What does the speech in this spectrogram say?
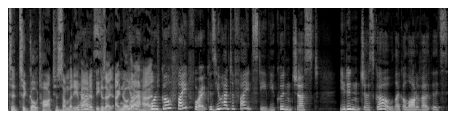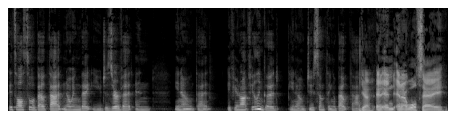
to to go talk to somebody about it because I I know that I had or go fight for it because you had to fight steve. You couldn't just you didn't just go. Like a lot of us it's it's also about that knowing that you deserve it and you know that if you're not feeling good you know do something about that. Yeah, and, and and I will say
